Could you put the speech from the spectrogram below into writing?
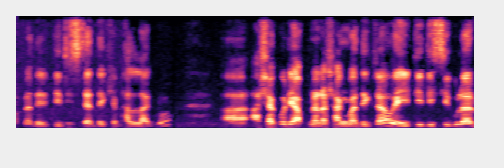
আপনাদের টিটিসিটা দেখে ভালো লাগল। আশা করি আপনারা সাংবাদিকরাও এই টিটিসিগুলোর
